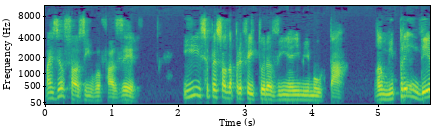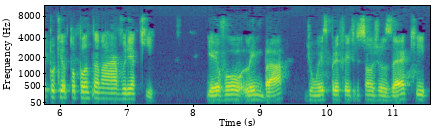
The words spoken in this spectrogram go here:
mas eu sozinho vou fazer? E se o pessoal da prefeitura vir aí me multar? Vão me prender porque eu estou plantando a árvore aqui. E aí eu vou lembrar de um ex-prefeito de São José que,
